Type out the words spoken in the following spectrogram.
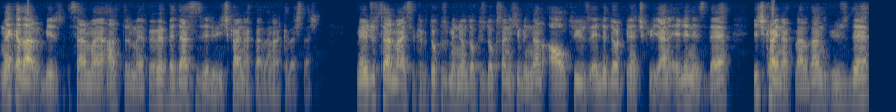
Ne kadar bir sermaye arttırma yapıyor ve bedelsiz veriyor iç kaynaklardan arkadaşlar. Mevcut sermayesi 49 milyon 992 binden 654 bine çıkıyor. Yani elinizde iç kaynaklardan yüzde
